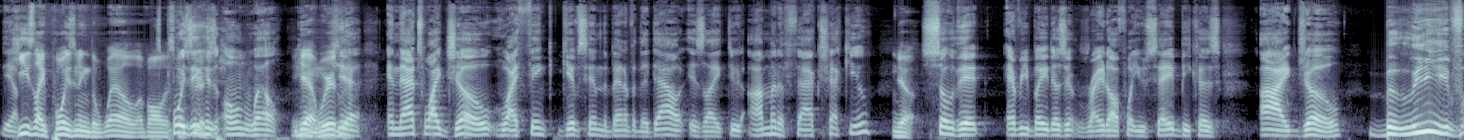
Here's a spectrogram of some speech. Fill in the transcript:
yeah. he's like poisoning the well of all this Poisoning his own well. Yeah, mm-hmm. weirdly. Yeah, and that's why Joe, who I think gives him the benefit of the doubt, is like, dude, I'm gonna fact check you. Yeah. So that everybody doesn't write off what you say because I, Joe, believe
